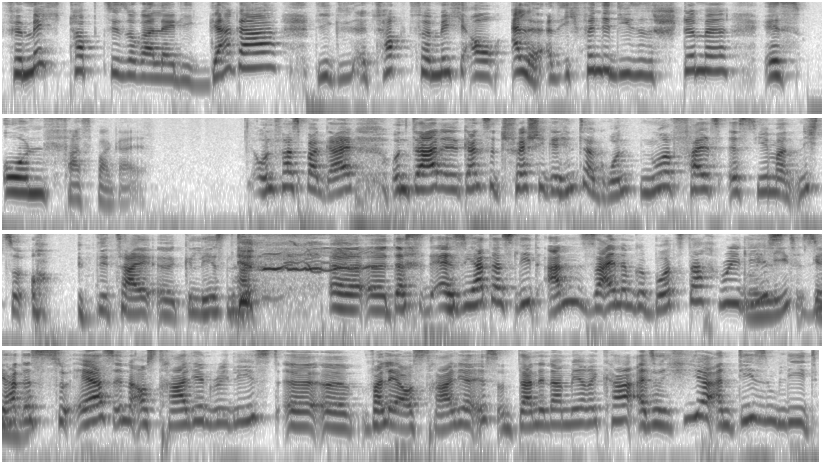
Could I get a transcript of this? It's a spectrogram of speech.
Für mich toppt sie sogar Lady Gaga. Die äh, toppt für mich auch alle. Also ich finde, diese Stimme ist unfassbar geil. Unfassbar geil. Und da der ganze trashige Hintergrund, nur falls es jemand nicht so oh, im Detail äh, gelesen hat. äh, äh, das, äh, sie hat das Lied an seinem Geburtstag released. released sie genau. hat es zuerst in Australien released, äh, äh, weil er Australier ist und dann in Amerika. Also hier an diesem Lied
